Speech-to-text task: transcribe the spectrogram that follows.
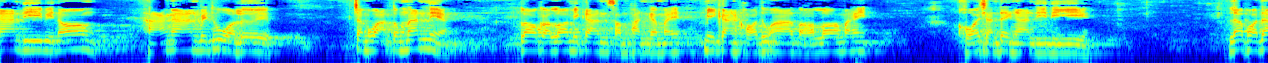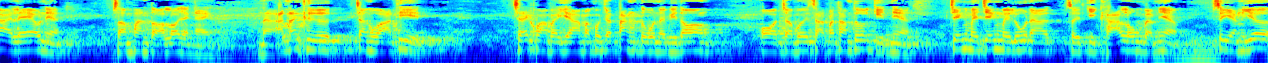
งานดีพี่น้อง หางานไปทั่วเลย จังหวะตรงนั้นเนี่ย เรากับล้อมีการสัมพันธ์กันไหมมีการขอดุอาต่อล้อไหมขอฉันได้งานดีๆ แล้วพอได้แล้วเนี่ย สัมพันธ์ต่อล้อยังไงนะอันนั้นคือจังหวะที่ใช้ความพยายามมาคนจะตั้งตัวนะพี่น้องออกจากบริษัทมาทำธุรกิจเนี่ย เจ๊งไม่เจ๊งไม่รู้นะเศรษฐกิจขาลงแบบเนี้ยเสี่ยงเยอะ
